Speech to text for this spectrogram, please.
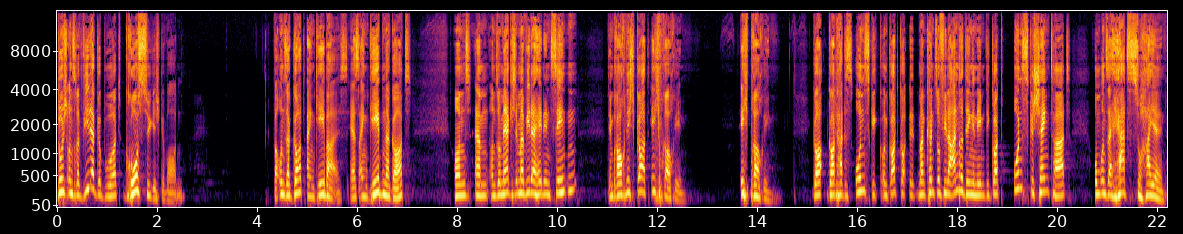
durch unsere Wiedergeburt großzügig geworden. Weil unser Gott ein Geber ist. Er ist ein gebender Gott. Und, ähm, und so merke ich immer wieder, hey, den Zehnten, den braucht nicht Gott, ich brauche ihn. Ich brauche ihn. Gott, Gott hat es uns, und Gott, Gott, man könnte so viele andere Dinge nehmen, die Gott uns geschenkt hat, um unser Herz zu heilen.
